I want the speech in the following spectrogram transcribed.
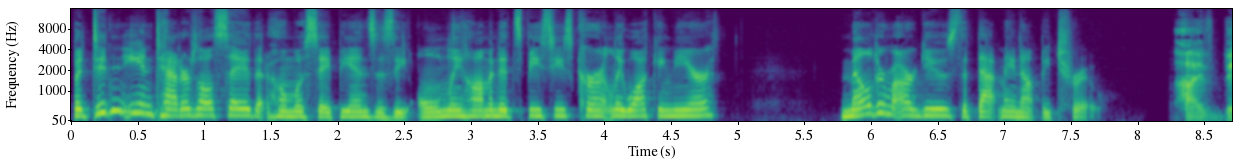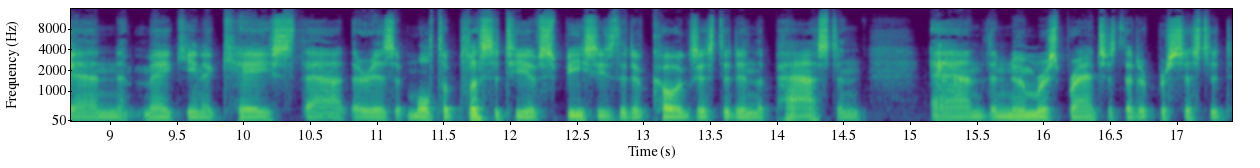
But didn't Ian Tattersall say that Homo sapiens is the only hominid species currently walking the earth? Meldrum argues that that may not be true. I've been making a case that there is a multiplicity of species that have coexisted in the past, and and the numerous branches that have persisted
